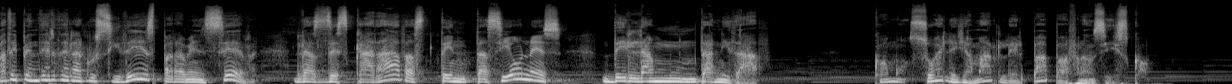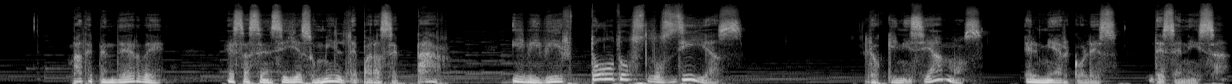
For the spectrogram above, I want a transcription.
Va a depender de la lucidez para vencer las descaradas tentaciones de la mundanidad, como suele llamarle el Papa Francisco. Va a depender de esa sencillez humilde para aceptar y vivir todos los días lo que iniciamos el miércoles de ceniza.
